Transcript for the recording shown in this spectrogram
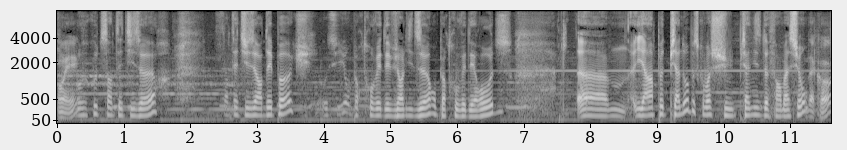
Oui. beaucoup de synthétiseurs. Synthétiseurs d'époque aussi, on peut retrouver des Wurlitzer, on peut retrouver des Rhodes. Euh, Il y a un peu de piano parce que moi je suis pianiste de formation. D'accord.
